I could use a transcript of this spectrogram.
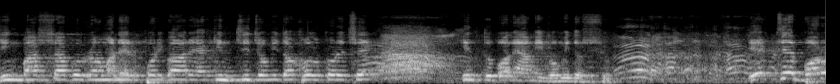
কিংবা আশরাফুর রহমানের পরিবার এক ইঞ্চি জমি দখল করেছে, কিন্তু বলে, আমি ভূমিদস্যু। এর চেয়ে বড়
